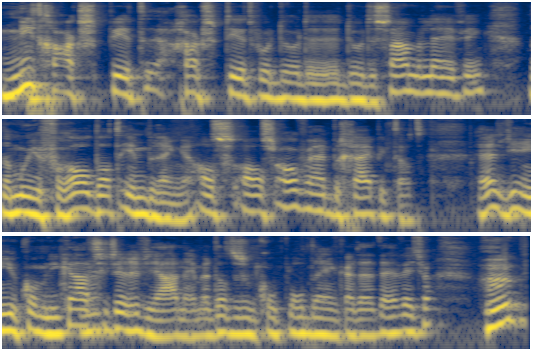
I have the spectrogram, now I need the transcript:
niet geaccepteerd, geaccepteerd wordt door de, door de samenleving, dan moet je vooral dat inbrengen. Als, als overheid begrijp ik dat. Hè, je- in je communicatie zeg je, ja, nee, maar dat is een complotdenker. Dat, weet je wel. Hup,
